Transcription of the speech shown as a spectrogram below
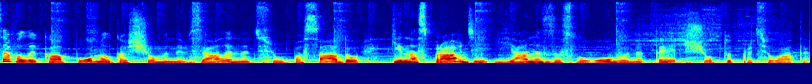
це велика помилка, що мене взяли на цю посаду, і насправді я не заслуговую на те, щоб тут працювати.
